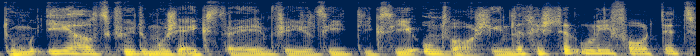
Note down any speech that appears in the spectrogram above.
Du, ich habe das Gefühl, du musst extrem vielseitig sein und wahrscheinlich ist der Uli Forte zu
